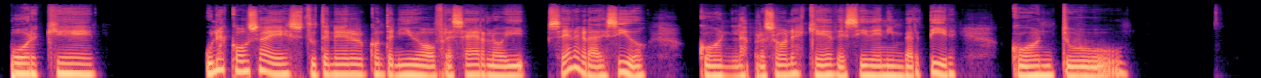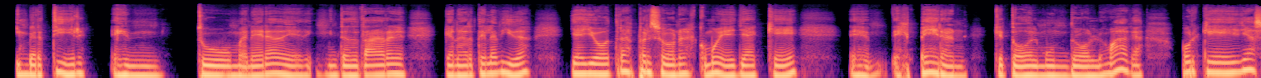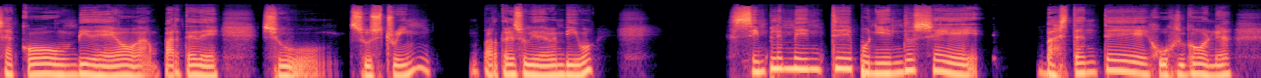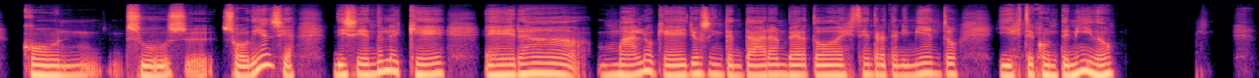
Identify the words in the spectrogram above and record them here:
porque una cosa es tú tener contenido, ofrecerlo y ser agradecido con las personas que deciden invertir con tu invertir en tu manera de intentar ganarte la vida. Y hay otras personas como ella que eh, esperan que todo el mundo lo haga porque ella sacó un video, parte de su, su stream, parte de su video en vivo, simplemente poniéndose bastante juzgona con eh, su audiencia, diciéndole que era malo que ellos intentaran ver todo este entretenimiento y este contenido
